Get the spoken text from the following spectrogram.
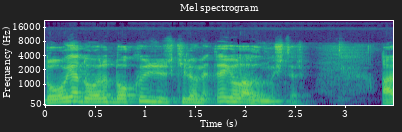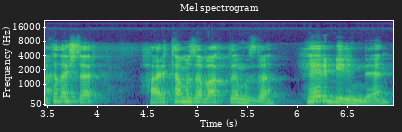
doğuya doğru 900 kilometre yol alınmıştır. Arkadaşlar haritamıza baktığımızda her birinden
